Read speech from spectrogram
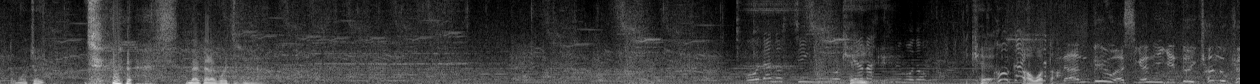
あともうちょい。なかなか落ちひんな進軍を邪魔する者いけあ終わった。なんでわしが逃げんといかんのか。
